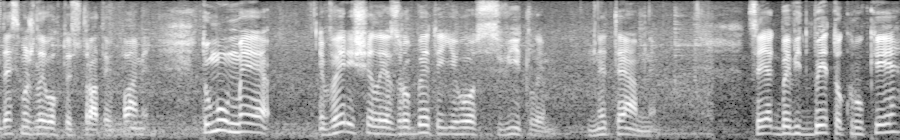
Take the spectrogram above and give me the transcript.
десь, можливо, хтось втратив пам'ять. Тому ми вирішили зробити його світлим, не темним. Це якби відбиток руки,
